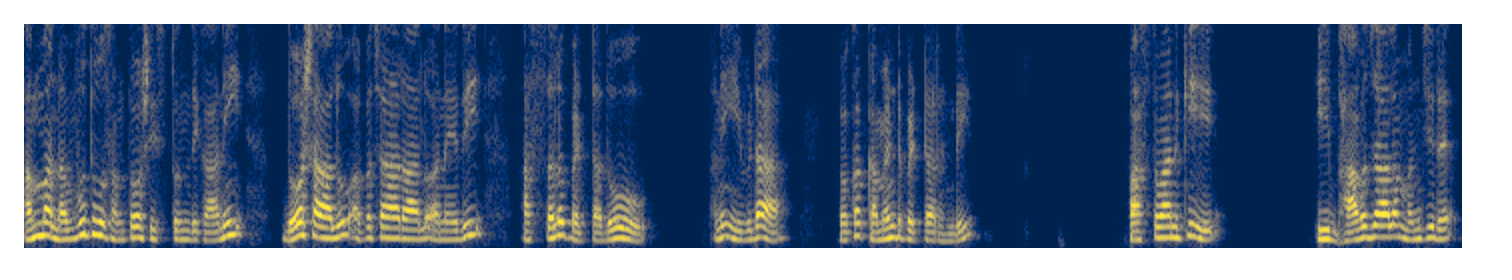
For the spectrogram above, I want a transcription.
అమ్మ నవ్వుతూ సంతోషిస్తుంది కానీ దోషాలు అపచారాలు అనేది అస్సలు పెట్టదు అని ఈవిడ ఒక కమెంట్ పెట్టారండి. వాస్తవానికి ఈ భావజాలం మంచిదే.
